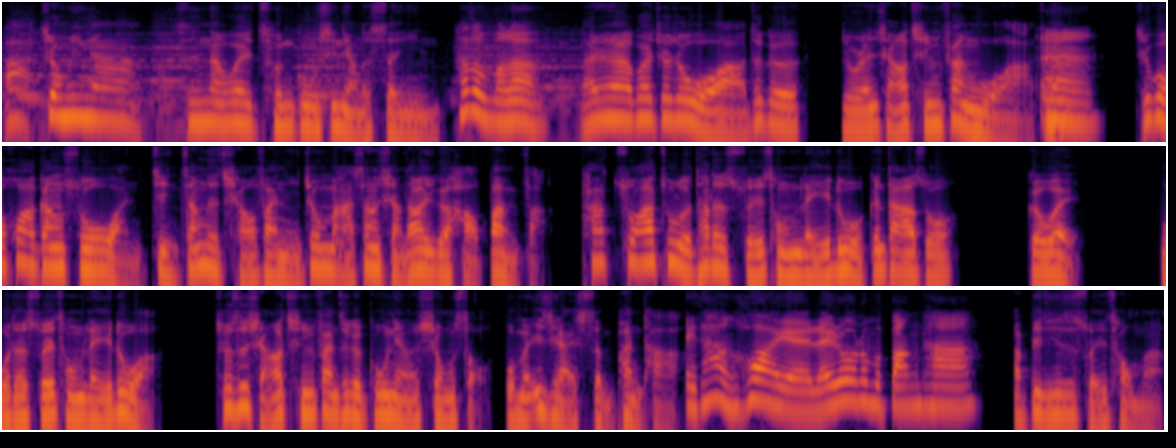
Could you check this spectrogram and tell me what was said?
啊，救命啊！”是那位村姑新娘的声音。她怎么了？来人啊，快救救我啊！这个有人想要侵犯我啊！这样。结果话刚说完，紧张的乔凡尼就马上想到一个好办法。他抓住了他的随从雷洛，跟大家说：“各位，我的随从雷洛啊，就是想要侵犯这个姑娘的凶手，我们一起来审判他。哎、他很坏耶，雷洛那么帮他，啊，毕竟是随从嘛，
